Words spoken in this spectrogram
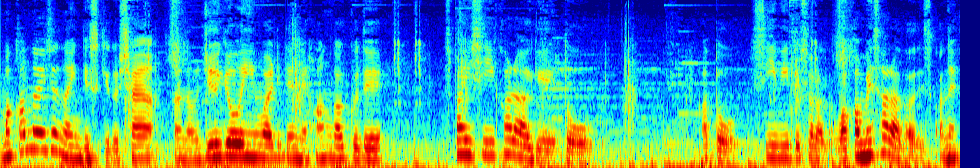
まかないじゃないんですけど社あの従業員割でね半額でスパイシー唐揚げとあとシーウィードサラダわかめサラダですかね。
